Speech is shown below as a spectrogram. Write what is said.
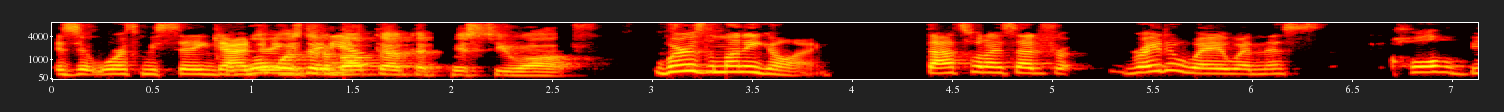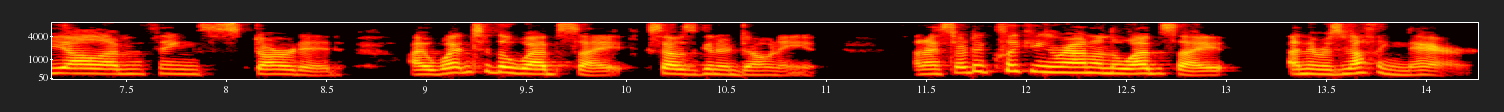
Is it worth me sitting down? what was it about that that pissed you off? Where's the money going? That's what I said for right away when this whole BLM thing started. I went to the website because I was going to donate, and I started clicking around on the website, and there was nothing there.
